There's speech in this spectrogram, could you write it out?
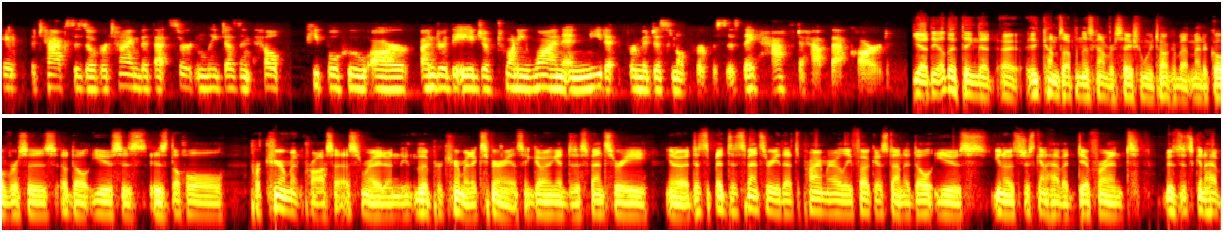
yeah. pay the taxes over time, but that certainly doesn't help people who are under the age of 21 and need it for medicinal purposes. They have to have that card. Yeah, the other thing that uh, it comes up in this conversation we talk about medical versus adult use is is the whole procurement process, right, and the, the, procurement experience, and going into dispensary, you know, a, dis- a, dispensary that's primarily focused on adult use, you know, it's just going to have a different, it's just going to have,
